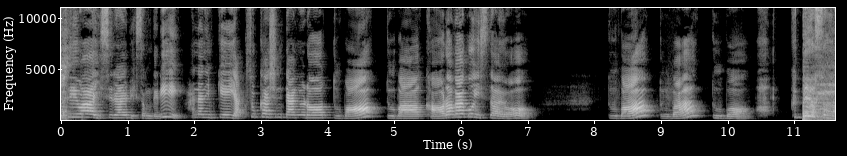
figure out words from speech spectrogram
모세와 이스라엘 백성들이 하나님께 약속하신 땅으로 뚜벅뚜벅 걸어가고 있어요. 뚜벅뚜벅 뚜벅. 그때였어요.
